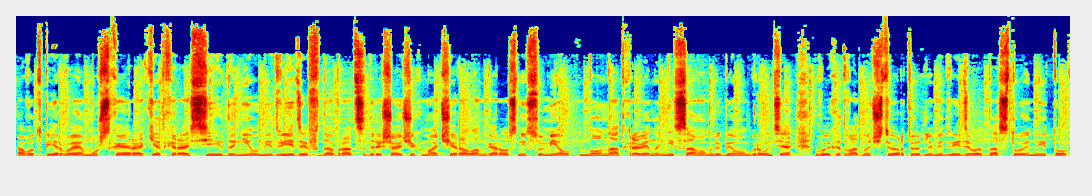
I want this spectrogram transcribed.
А вот первая мужская ракетка России Даниил Медведев добраться до решающих матчей Ролан Гарос не сумел, но на откровенно не самом любимом грунте выход в 1-4 для Медведева достойный итог.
